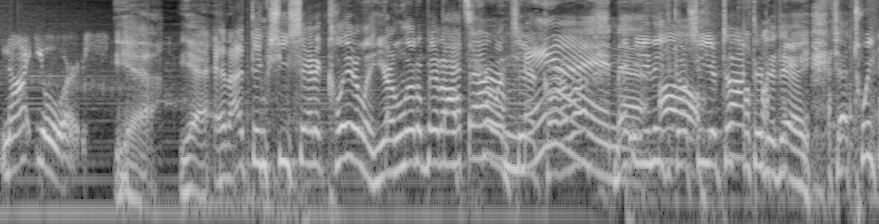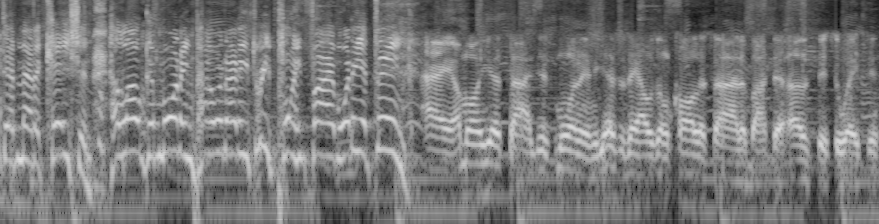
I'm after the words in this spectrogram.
not yours. Yeah, yeah, and I think she said it clearly. You're a little bit That's off her balance here. Carla. Maybe you need to go Oh. see your doctor today. to tweak that medication. Hello, good morning, Power 93.5. What do you think? Hey, I'm on your side this morning. Yesterday I was on caller side about the other situation,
